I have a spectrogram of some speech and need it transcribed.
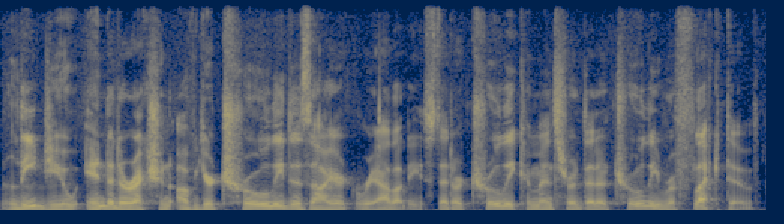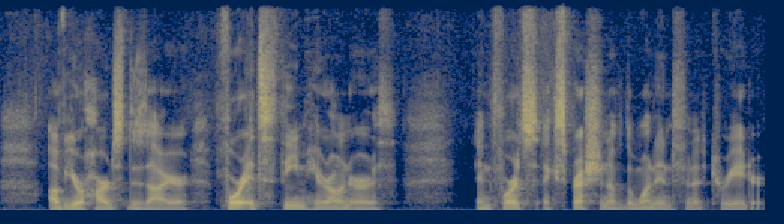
lead you in the direction of your truly desired realities that are truly commensurate, that are truly reflective of your heart's desire for its theme here on earth and for its expression of the one infinite creator.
